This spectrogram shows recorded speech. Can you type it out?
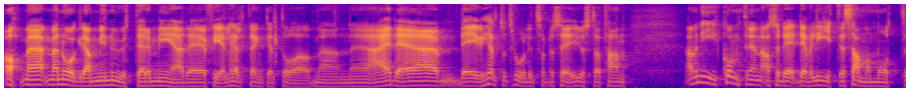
Ja, med, med, några minuter mer eh, fel helt enkelt då. Men nej, det, det är ju helt otroligt som du säger just att han... Ja men i kontringen, alltså det, det är väl lite samma mot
